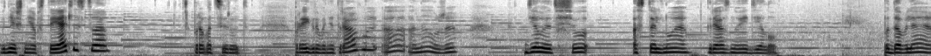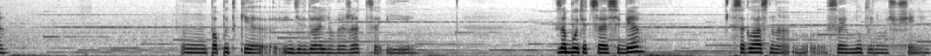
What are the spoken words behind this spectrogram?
внешние обстоятельства провоцируют проигрывание травмы, а она уже делает все остальное грязное дело, подавляя попытки индивидуально выражаться и заботиться о себе согласно своим внутренним ощущениям.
